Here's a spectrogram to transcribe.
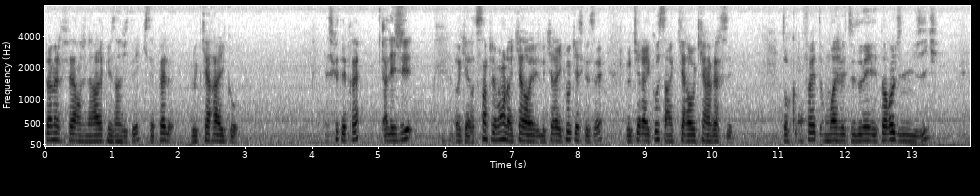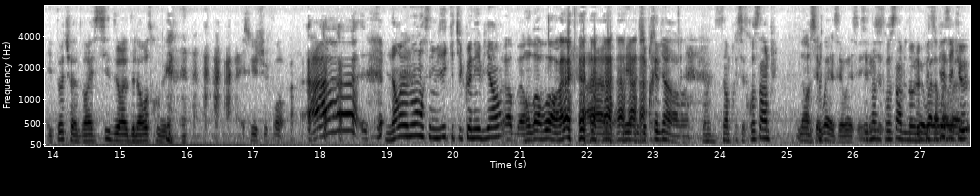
pas mal faire en général avec mes invités, qui s'appelle le karaïko. Est-ce que tu es prêt? Allez-y. Ok, alors tout simplement, le, kara- le karaïko, qu'est-ce que c'est? Le karaïko, c'est un karaoké inversé. Donc en fait, moi je vais te donner les paroles d'une musique, et toi tu vas devoir essayer de, de la retrouver. Ah, Est-ce que je suis fort ah Normalement, c'est une musique que tu connais bien. Ah, ben, on va voir, hein. Ah, et je préviens, alors, c'est trop simple. Non, c'est vrai, c'est vrai. C'est- Non, c'est trop simple. Donc, le petit voilà, c'est que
